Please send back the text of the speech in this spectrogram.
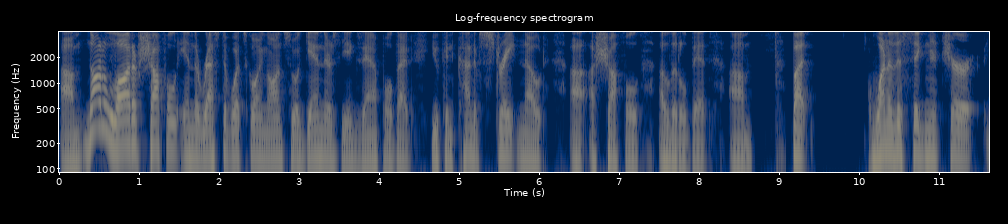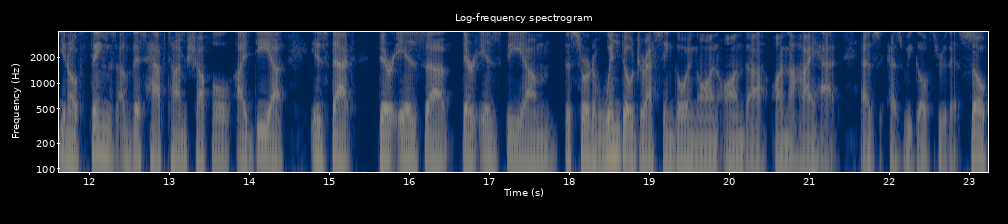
Um, not a lot of shuffle in the rest of what's going on. So again, there's the example that you can kind of straighten out uh, a shuffle a little bit. Um, but one of the signature you know things of this halftime shuffle idea is that there is uh there is the um the sort of window dressing going on on the on the hi-hat as as we go through this so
